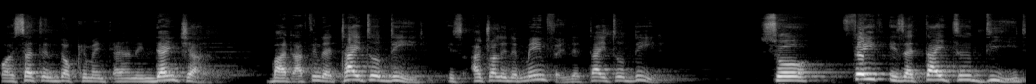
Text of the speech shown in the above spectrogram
or a certain document, an indenture. But I think the title deed is actually the main thing, the title deed. So faith is a title deed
